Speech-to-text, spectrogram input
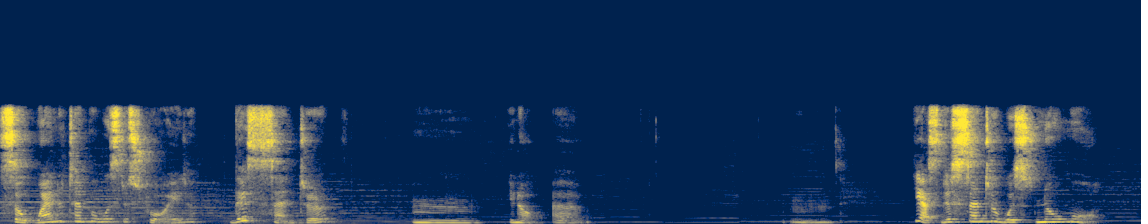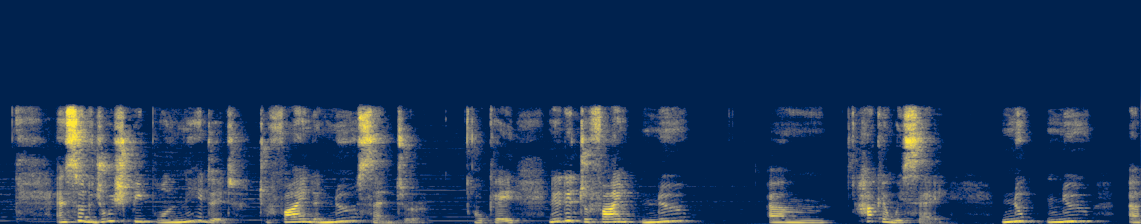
So when the temple was destroyed this center um, you know uh, mm, yes, this center was no more. And so the Jewish people needed to find a new center, okay? Needed to find new, um, how can we say, new, new uh,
